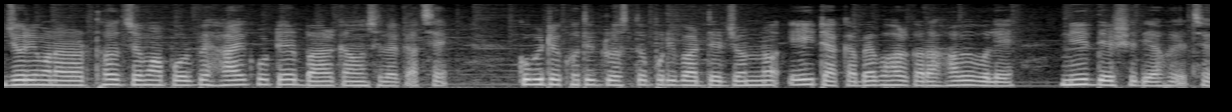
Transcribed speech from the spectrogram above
জরিমানার অর্থ জমা পড়বে হাইকোর্টের বার কাউন্সিলের কাছে। কোভিডে ক্ষতিগ্রস্ত পরিবারদের জন্য এই টাকা ব্যবহার করা হবে বলে নির্দেশ দেওয়া হয়েছে।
